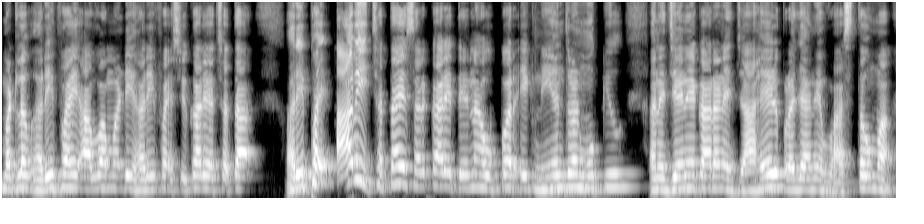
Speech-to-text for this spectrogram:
મતલબ હરીફાઈ આવવા માંડી, હરીફાઈ સ્વીકાર્યા છતાં, હરીફાઈ આવી છતાંય સરકારે તેના ઉપર એક નિયંત્રણ મૂક્યું અને જેને કારણે જાહેર પ્રજાને વાસ્તવમાં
